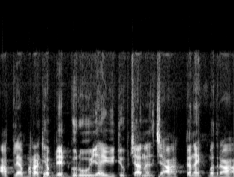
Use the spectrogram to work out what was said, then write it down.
आपल्या मराठी अपडेट गुरु या यूट्यूब चॅनलच्या कनेक्टमध्ये राहा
